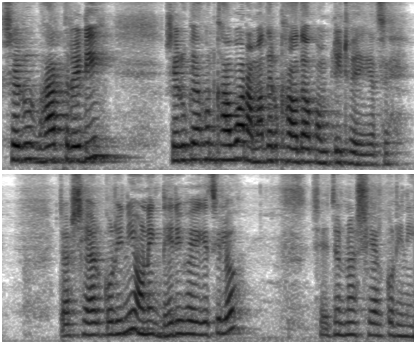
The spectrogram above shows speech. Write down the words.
শেরুর ভাত রেডি শেরুকে এখন খাব আর আমাদের খাওয়া দাওয়া কমপ্লিট হয়ে গেছে। এটা শেয়ার করিনি, অনেক দেরি হয়ে গেছিল। সেই জন্য শেয়ার করিনি।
